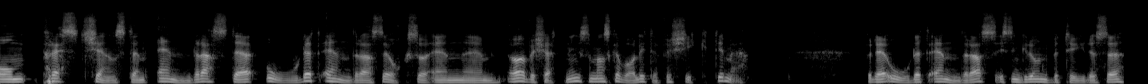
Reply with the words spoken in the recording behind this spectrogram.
om prästtjänsten ändras. Det ordet ändras är också en eh, översättning som man ska vara lite försiktig med. För det ordet ändras i sin grundbetydelse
